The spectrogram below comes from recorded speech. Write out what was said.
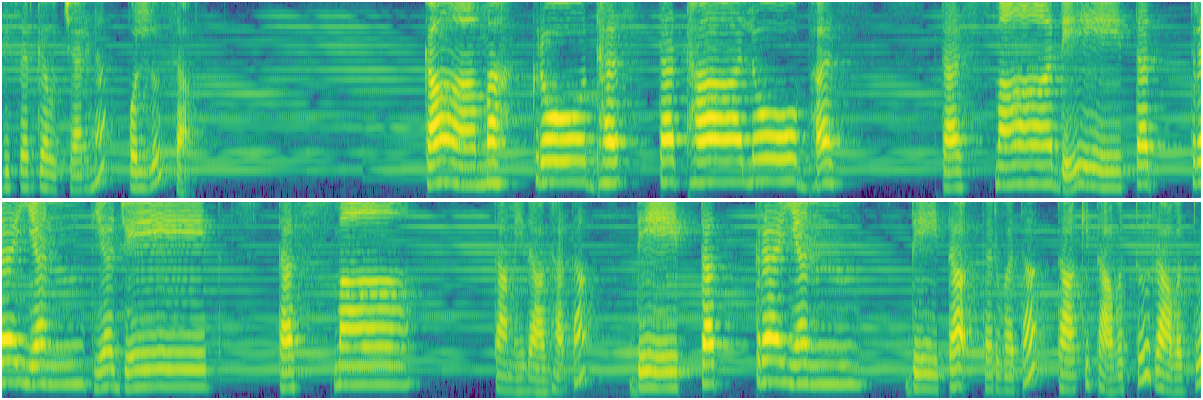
విసర్గ ఉచ్చారణ పొల్లు సా. कामः क्रोधस्तथा लोभस्तस्मादेतत्रयं त्यजेत् तस्मा तामेदाघात। देतत्रयन्। देत तर्वत ताकि तावत्तु रावत्तु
